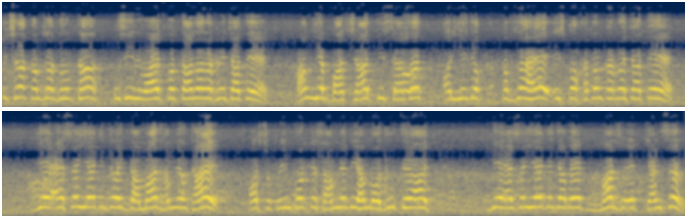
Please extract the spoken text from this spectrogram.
पिछड़ा कब्जा ग्रुप था, उसी रिवायत को ताज़ा रखने चाहते हैं। हम ये बादशाह की सियासत और ये जो कब्जा है, इसको ख़त्म करना चाहते हैं। ये ऐसे ही है कि जो इकदाम हमने उठाए और सुप्रीम कोर्ट के सामने भी हम मौजूद थे आज, ये ऐसे ही है कि जब एक मर्ज, एक कैंसर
